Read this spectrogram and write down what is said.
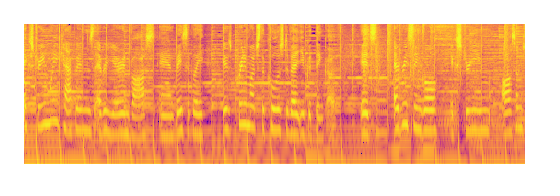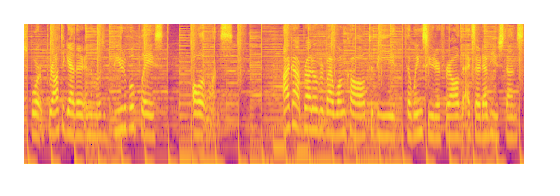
Extreme Week happens every year in Voss, and basically, is pretty much the coolest event you could think of. It's every single extreme, awesome sport brought together in the most beautiful place all at once. I got brought over by one call to be the wingsuiter for all the XRW stunts.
